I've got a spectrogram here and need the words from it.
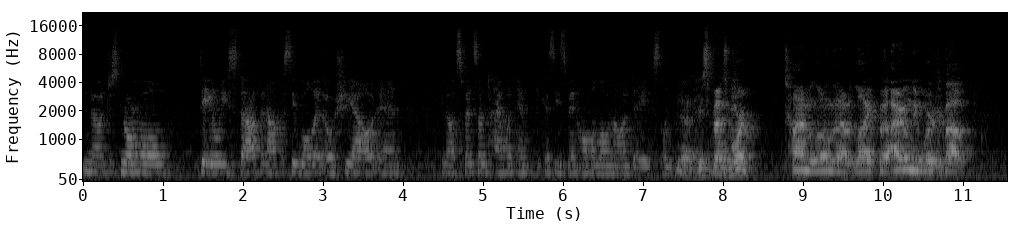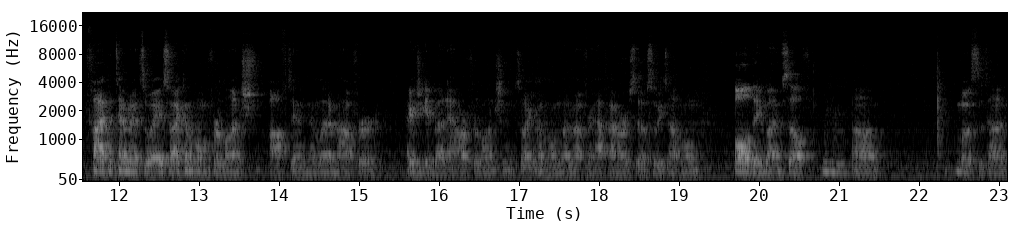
you know, just normal daily stuff. And obviously, we'll let Oshie out and, you know, spend some time with him because he's been home alone all day, sleeping. Yeah, he spends more time alone than I would like, but I only work about five to ten minutes away, so I come home for lunch often and let him out for. I usually get about an hour for lunch, and so I come home, let him out for a half hour or so, so he's not home all day by himself hmm um, most of the time.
